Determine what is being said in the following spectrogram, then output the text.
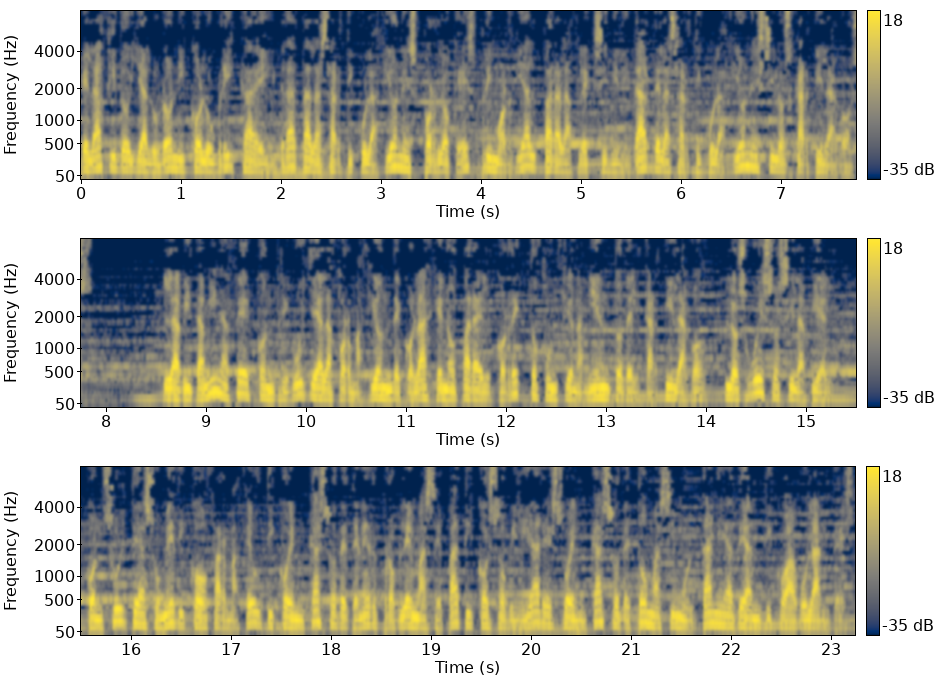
El ácido hialurónico lubrica e hidrata las articulaciones por lo que es primordial para la flexibilidad de las articulaciones y los cartílagos. La vitamina C contribuye a la formación de colágeno para el correcto funcionamiento del cartílago, los huesos y la piel. Consulte a su médico o farmacéutico en caso de tener problemas hepáticos o biliares o en caso de toma simultánea de anticoagulantes.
